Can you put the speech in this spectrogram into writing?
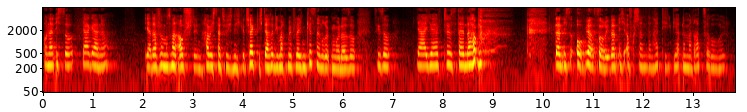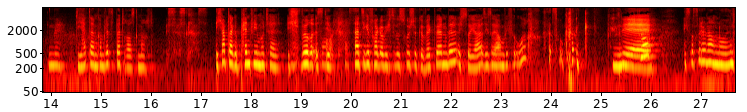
Und dann ich so, ja, gerne. Ja, dafür muss man aufstehen. Habe ich natürlich nicht gecheckt. Ich dachte, die macht mir vielleicht ein Kissen in den Rücken oder so. Sie so, ja, you have to stand up. Dann ich so, oh ja, sorry. Dann ich aufgestanden. Dann hat die, die hat eine Matratze geholt. Nee. Die hat da ein komplettes Bett rausgemacht. Ist das krass. Ich habe da gepennt wie im Hotel. Ich schwöre es Boah, dir. krass. Dann hat sie gefragt, ob ich fürs Frühstück geweckt werden will. Ich so, ja. Sie so, ja, um wie viel Uhr? so krank. Nee. Ich so, Viertel nach neun.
